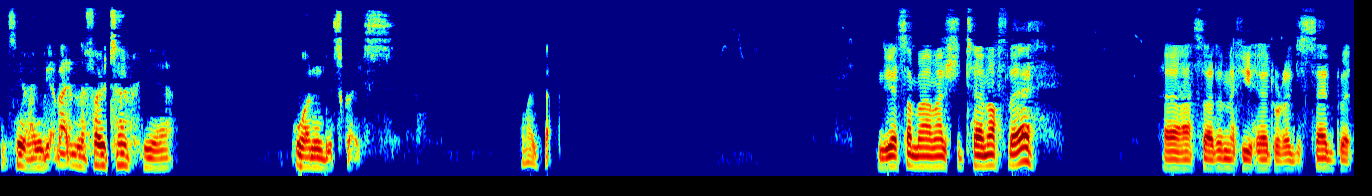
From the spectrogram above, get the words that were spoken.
Let's see if I can get that in the photo. Yeah. What a disgrace. Why is that? Yeah, somehow I managed to turn off there. Uh, so I don't know if you heard what I just said, but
